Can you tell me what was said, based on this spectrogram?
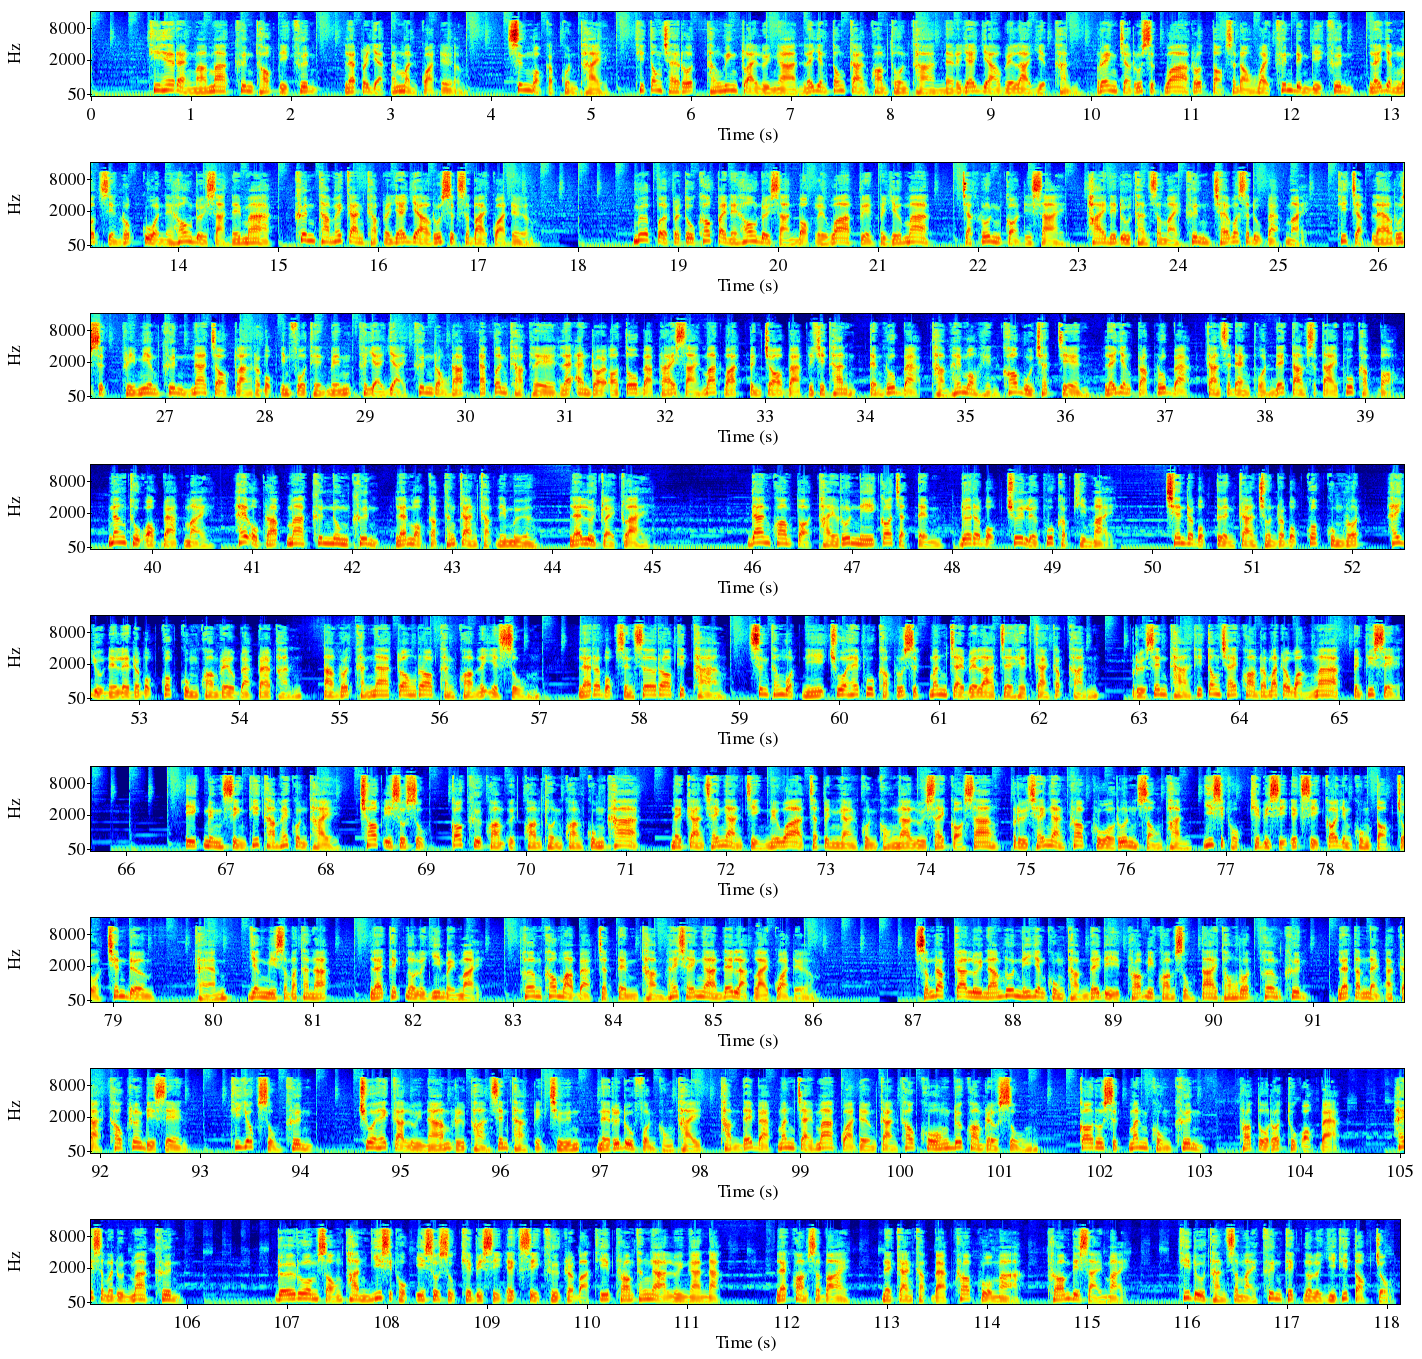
ที่ให้แรงม้ามากขึ้นทอร์กดีขึ้น และประหยัดน้ำมันกว่าเดิม ซึ่งเหมาะกับคนไทยที่ต้องใช้รถทั้งวิ่งไกลลุยงาน และยังต้องการความทนทานในระยะยาวเวลาเหยียบคัน เร่งจะรู้สึกว่ารถตอบสนองไวขึ้นดึงดีขึ้น และยังลดเสียงรบกวนในห้องโดยสารได้มาก ขึ้นทำให้การขับระยะยาวรู้สึกสบายกว่าเดิม เมื่อเปิดประตูเข้าไปในห้องโดยสารบอกเลยว่าเปลี่ยนไปเยอะมาก จากรุ่นก่อนดีไซน์ ภายในดูทันสมัยขึ้นใช้วัสดุแบบใหม่ ที่จับแล้วรู้สึกพรีเมียมขึ้นหน้าจอกลางระบบอินโฟเทนเมนต์ขยายใหญ่ขึ้นรองรับ Apple CarPlay และ Android Auto แบบไร้สายมาตรวัด เป็นจอแบบดิจิทัล เต็มรูปแบบทำให้มองเห็นข้อมูลชัดเจน และยังปรับรูปแบบการแสดงผลได้ตามสไตล์ผู้ขับบาะนั่งถูกออกแบบใหม่ ให้อบรับมากขึ้นนุ่มขึ้น และเหมาะกับทั้งการขับในเมือง และลุยไกลๆด้านความปลอดภัยรุ่นนี้ก็จัดเต็มด้วยระบบช่วยเหลือผู้ขับขี่ใหม่ เช่นระบบเตือนการชนระบบควบคุมรถ ให้อยู่ในเลนระบบควบคุมความเร็วแบบแปรผัน ตามรถคันหน้ากล้องรอบคันความละเอียดสูง และระบบเซ็นเซอร์รอบทิศทาง ซึ่งทั้งหมดนี้ช่วยให้ผู้ขับรู้สึกมั่นใจเวลาเจอเหตุการณ์ขับขัน หรือเส้นทางที่ต้องใช้ความระมัดระวังมากเป็นพิเศษ อีกหนึ่งสิ่งที่ทำให้คนไทยชอบอีซูซุก็คือความอึดความทนความคุ้มค่าในการใช้งานจริงไม่ว่าจะเป็นงานขนของงานลุยไซต์ก่อสร้าง หรือใช้งานครอบครัวรุ่น 2026 KBC X4 ก็ยังคงตอบโจทย์เช่นเดิม แถมยังมีสมรรถนะ และเทคโนโลยีใหม่ๆ เพิ่มเข้ามาแบบจัดเต็มทำให้ใช้งานได้หลากหลายกว่าเดิมสำหรับการลุยน้ำรุ่นนี้ยังคงทำได้ดี เพราะมีความสูงใต้ท้องรถเพิ่มขึ้น และตำแหน่งอากาศเข้าเครื่องดีเซลที่ยกสูงขึ้น ช่วยให้การลุยน้ำหรือผ่านเส้นทางปีกชื้น ในฤดูฝนของไทยทำได้แบบมั่นใจมากกว่าเดิมการเข้าโค้งด้วยความเร็วสูง ก็รู้สึกมั่นคงขึ้น เพราะตัวรถถูกออกแบบ ให้สมดุลมากขึ้น โดยรวม 2026 Isuzu KBC X4 คือกระบะที่พร้อมทั้งงานลุยงานหนัก และความสบายในการขับแบบครอบครัวมา พร้อมดีไซน์ใหม่ ที่ดูทันสมัยขึ้นเทคโนโลยีที่ตอบโจทย์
